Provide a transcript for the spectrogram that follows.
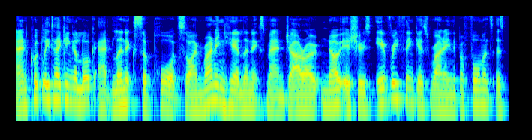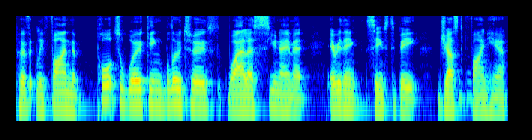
And quickly taking a look at Linux support. So I'm running here Linux Manjaro, no issues. Everything is running. The performance is perfectly fine. The ports are working, Bluetooth, wireless, you name it. Everything seems to be just fine here.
